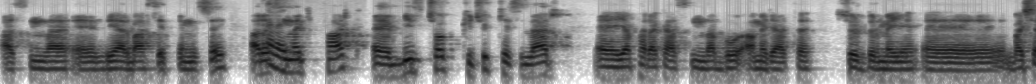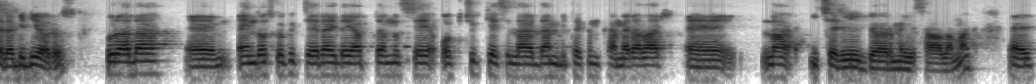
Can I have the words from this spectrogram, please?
aslında e, diğer bahsettiğimiz şey. Arasındaki evet. fark e, biz çok küçük kesiler e, yaparak aslında bu ameliyatı sürdürmeyi e, başarabiliyoruz. Burada e, endoskopik cerrahide yaptığımız şey o küçük kesilerden bir takım kameralarla içeriği görmeyi sağlamak. E,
